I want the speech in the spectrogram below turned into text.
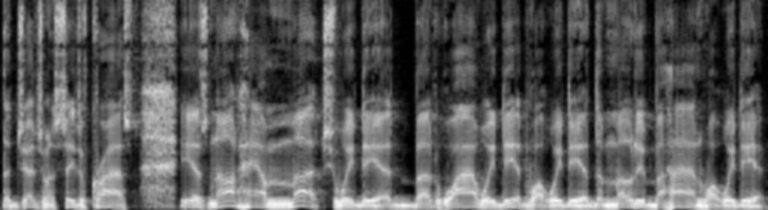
the judgment seat of Christ, is not how much we did, but why we did what we did, the motive behind what what we did.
